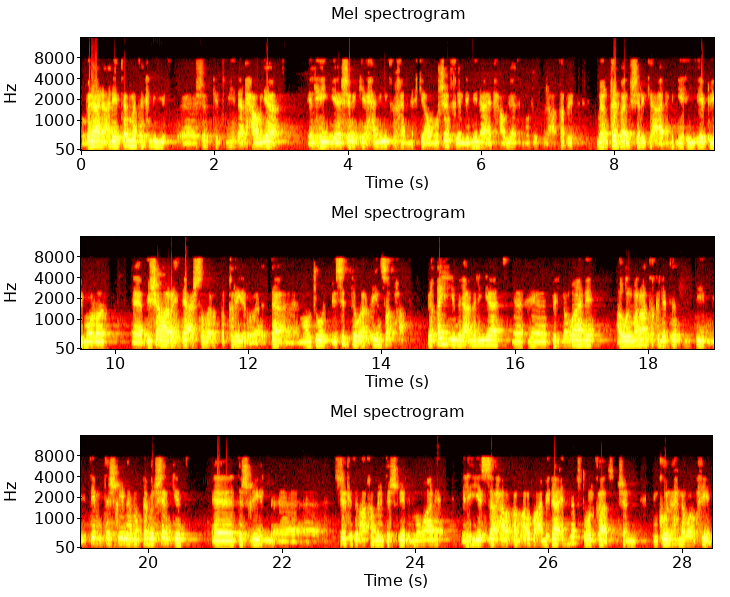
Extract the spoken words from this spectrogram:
وبناء عليه تم تكليف آه، شركة مينا الحاويات. اللي هي شركة حليفه خلينا نحكي أو مشغل لميناء الحاويات الموجود بالعقبة من قبل شركة عالمية هي اي بي مولر بشهر 11 صدر التقرير آه، موجود ب 46 صفحة. بقيم العمليات آه، بالموانئ أو المناطق التي يتم تشغيلها من قبل شركة تشغيل شركة العقبة لتشغيل الموانئ اللي هي الساحة رقم أربعة ميناء النفط والغاز عشان نكون إحنا واضحين.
